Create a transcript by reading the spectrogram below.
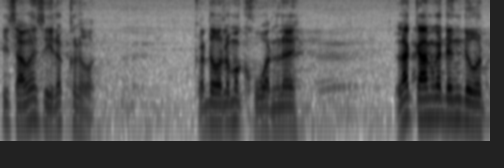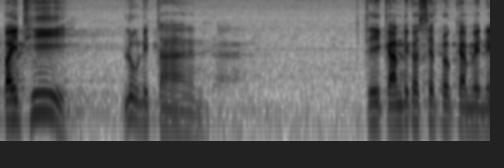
พี่สาวคนสี่แล้วโกรธกระโดดแล้วมาขวนเลย แล้วกรรมก็ดึงดูดไปที่ลูกในตานั่น ที่กรรมที่เขาเซตโปรแกรมไปใน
